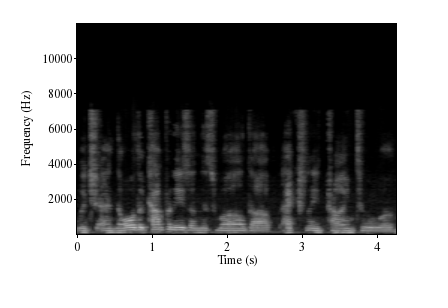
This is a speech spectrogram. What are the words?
which and all the companies in this world are actually trying to um,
